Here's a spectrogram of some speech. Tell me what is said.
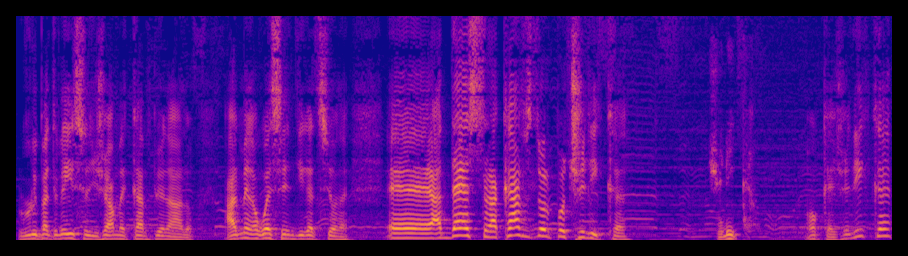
lui Patrice diciamo è campionato. Almeno questa è indicazione. Eh, a destra Karsdorp o Celic Celic ok Celic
